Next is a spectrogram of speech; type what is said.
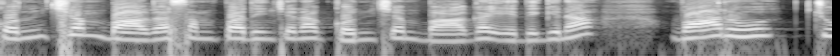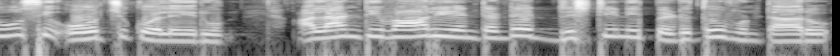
కొంచెం బాగా సంపాదించిన కొంచెం బాగా ఎదిగిన వారు చూసి ఓర్చుకోలేరు. అలాంటి వారు ఏంటంటే దృష్టిని పెడుతూ ఉంటారు.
